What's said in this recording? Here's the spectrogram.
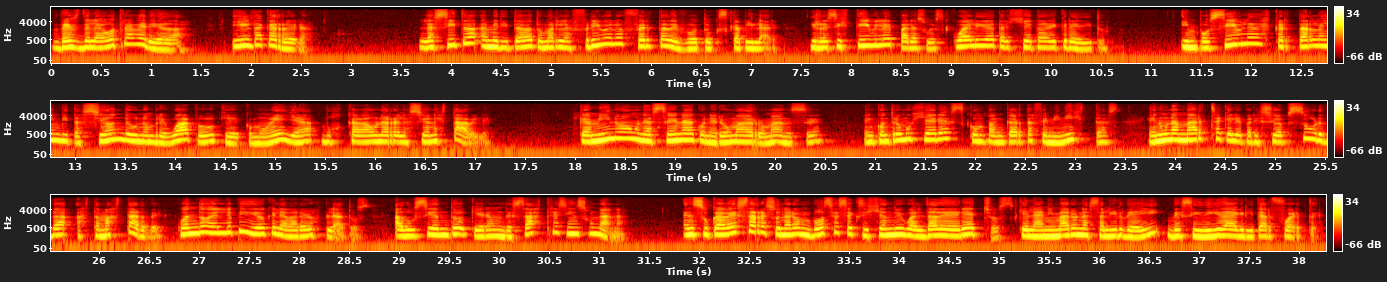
Desde la otra vereda, Hilda Carrera. La cita ameritaba tomar la frívola oferta de Botox capilar, irresistible para su escuálida tarjeta de crédito. Imposible descartar la invitación de un hombre guapo que, como ella, buscaba una relación estable. Camino a una cena con aroma de romance, encontró mujeres con pancartas feministas en una marcha que le pareció absurda hasta más tarde, cuando él le pidió que lavara los platos, aduciendo que era un desastre sin su nana. En su cabeza resonaron voces exigiendo igualdad de derechos, que la animaron a salir de ahí decidida a gritar fuerte.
